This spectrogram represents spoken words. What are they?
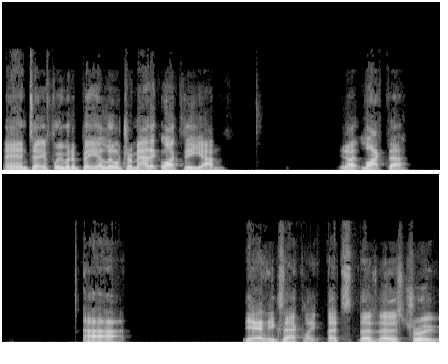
And uh, if we were to be a little dramatic, like the, um, you know, like the, uh, yeah, exactly. That's that, that is true.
